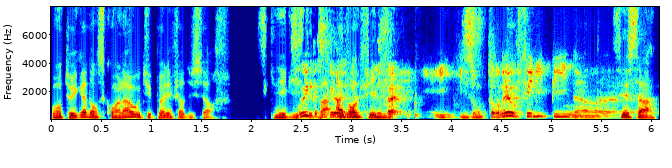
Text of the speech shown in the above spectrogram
ou en tous les cas dans ce coin-là où tu peux aller faire du surf. ce qui n'existait Oui, pas avant le film. ils ont tourné aux Philippines. hein, euh, C'est ça.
